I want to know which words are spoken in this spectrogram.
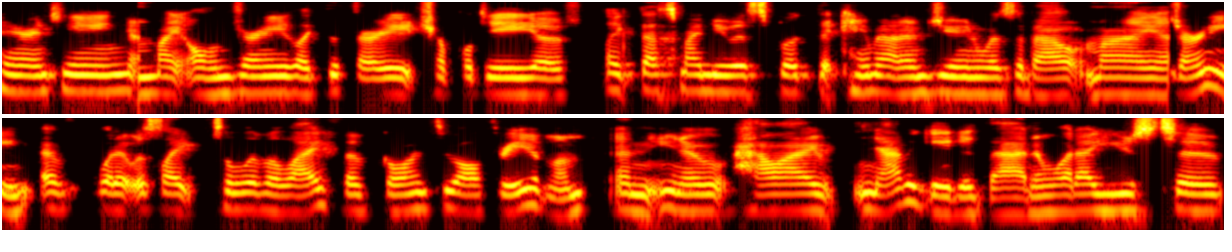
parenting, my own journey, like the 38 Triple D of like, that's my newest book that came out in June was about my journey of what it was like to live a life of going through all three of them and, you know, how I navigated that and what I used to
